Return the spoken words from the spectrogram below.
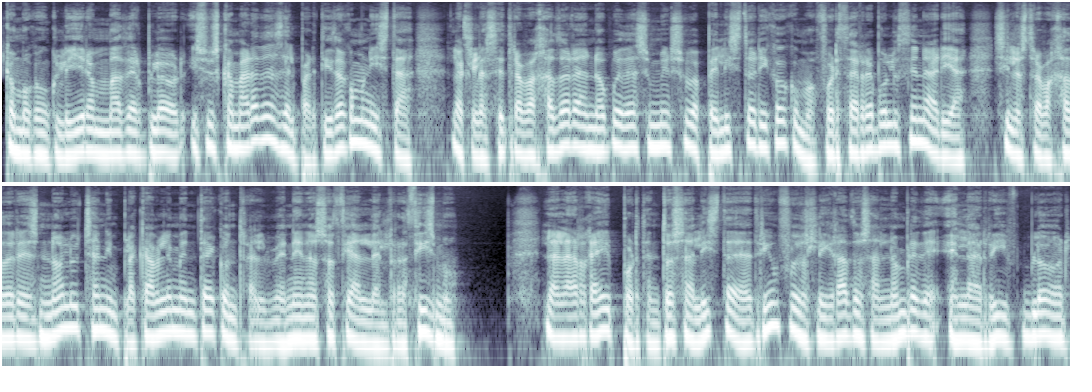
Como concluyeron Mother Bloor y sus camaradas del Partido Comunista, la clase trabajadora no puede asumir su papel histórico como fuerza revolucionaria si los trabajadores no luchan implacablemente contra el veneno social del racismo. La larga y portentosa lista de triunfos ligados al nombre de Ella Rive Bloor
